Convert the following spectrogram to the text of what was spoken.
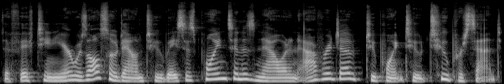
The 15 year was also down two basis points and is now at an average of 2.22%.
